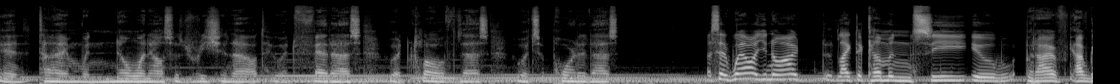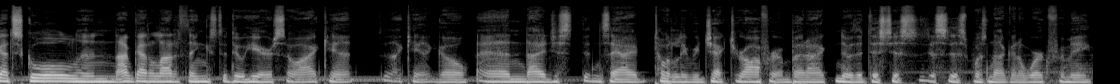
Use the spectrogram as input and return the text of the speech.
in a time when no one else was reaching out, who had fed us, who had clothed us, who had supported us. I said, "Well, you know, I'd like to come and see you, but I've I've got school and I've got a lot of things to do here, so I can't I can't go. And I just didn't say I totally reject your offer, but I knew that this just this, this was not going to work for me.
